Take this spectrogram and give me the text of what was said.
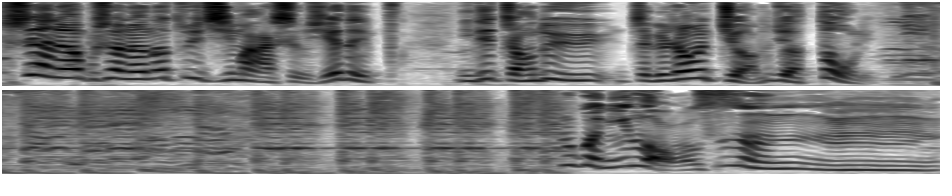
善良不善良？那最起码首先得，你得针对于这个人讲不讲道理。如果你老是嗯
